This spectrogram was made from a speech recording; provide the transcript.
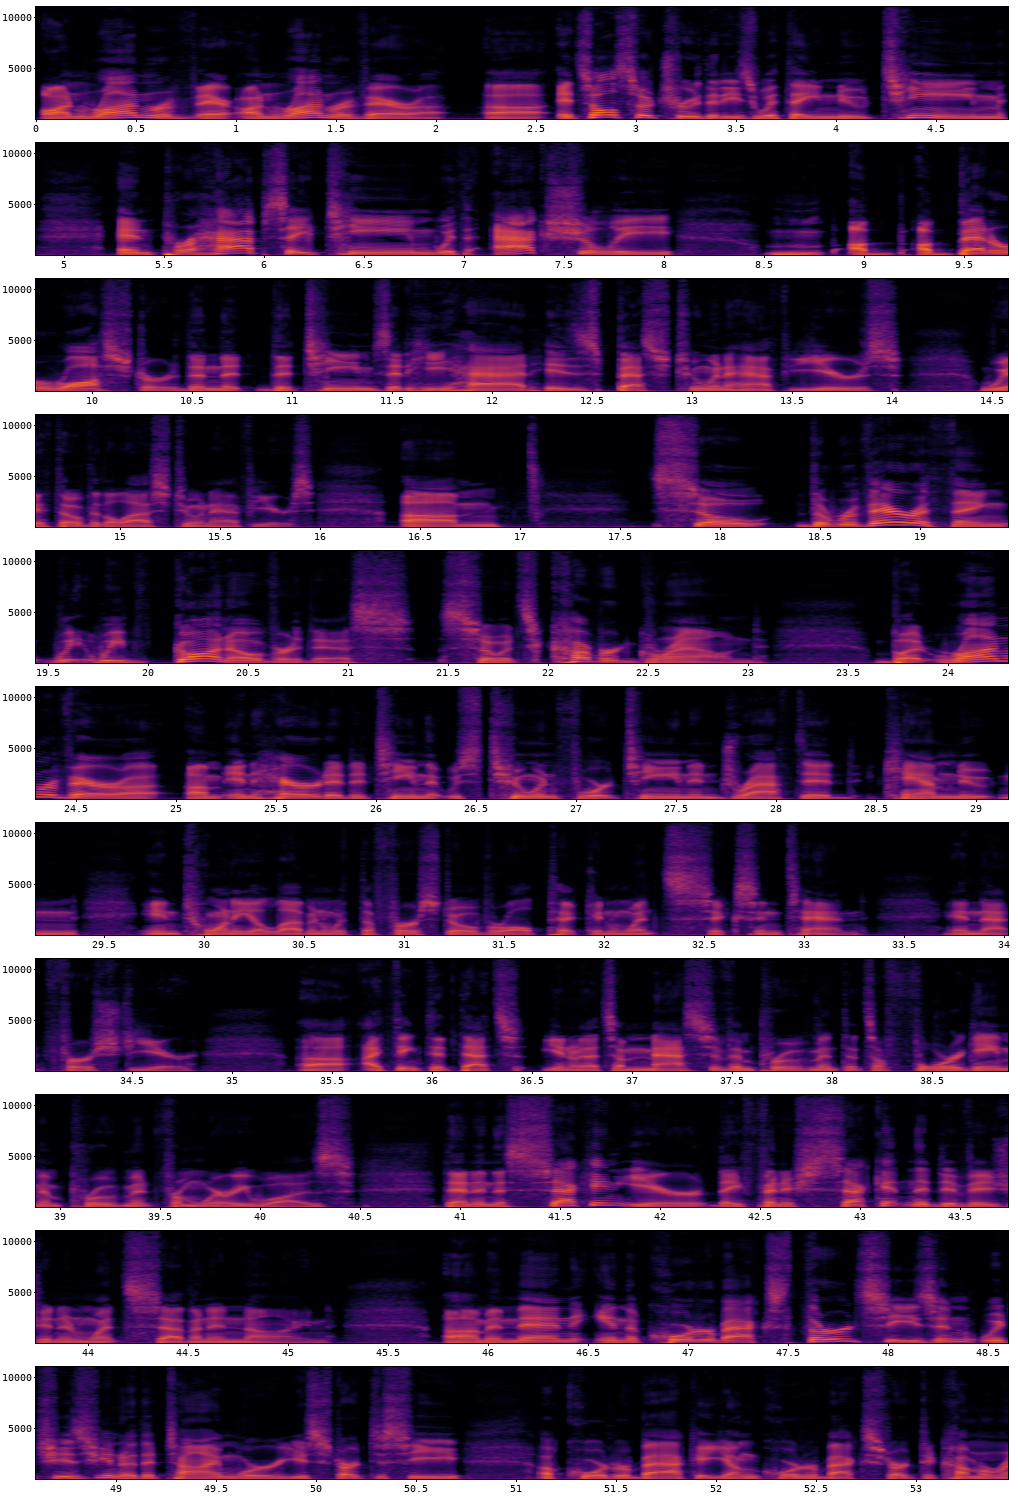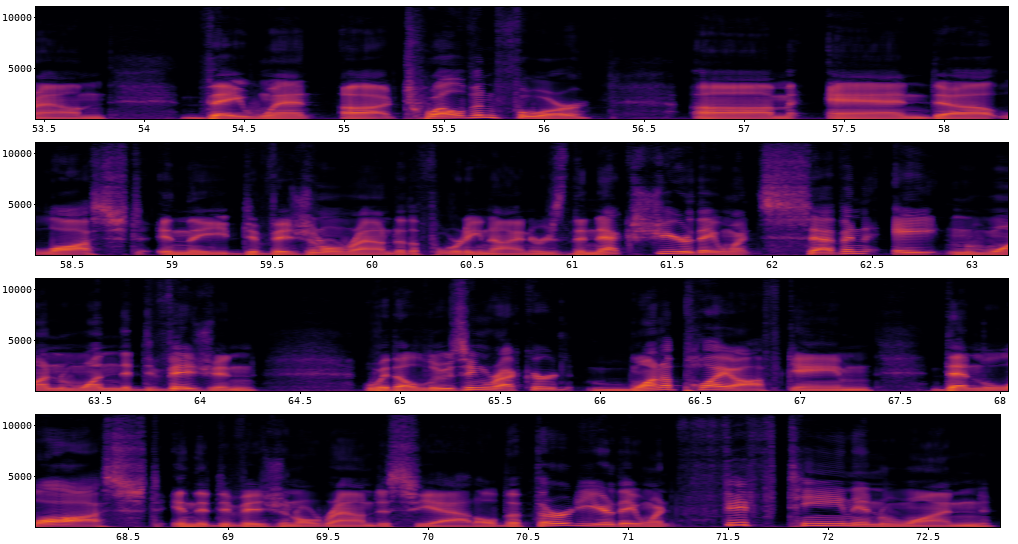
on Ron Rivera, on Ron Rivera, uh, it's also true that he's with a new team, and perhaps a team with actually a better roster than the the teams that he had his best two and a half years with over the last two and a half years. Um, so the Rivera thing, we, we've gone over this, so it's covered ground. But Ron Rivera um, inherited a team that was two and fourteen and drafted Cam Newton in 2011 with the first overall pick and went six and ten in that first year. Uh, I think that that's you know that's a massive improvement. That's a four game improvement from where he was. Then in the second year, they finished second in the division and went seven and nine. Um, and then in the quarterback's third season, which is you know the time where you start to see a quarterback, a young quarterback, start to come around, they went uh, twelve and four. Um, and uh, lost in the divisional round to the 49ers. The next year, they went 7 8 and 1, won the division with a losing record, won a playoff game, then lost in the divisional round to Seattle. The third year, they went 15 and 1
